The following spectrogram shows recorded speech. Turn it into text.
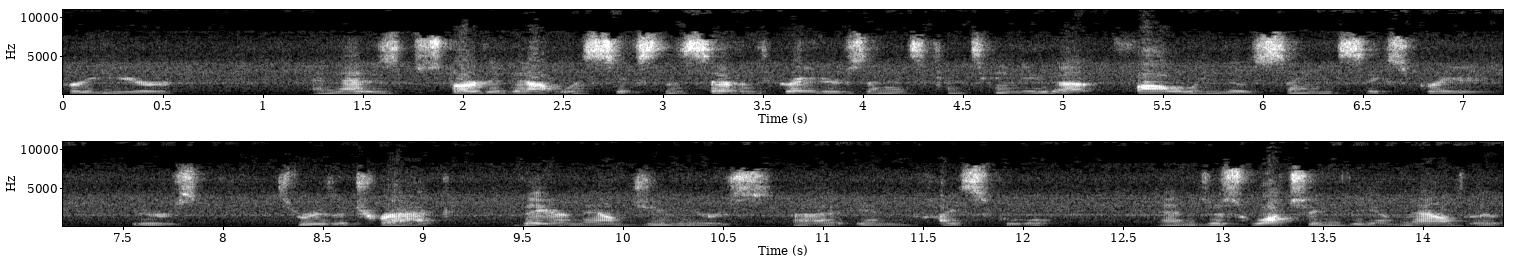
per year, and that has started out with sixth and seventh graders, and it's continued up following those same sixth graders through the track. They are now juniors uh, in high school, and just watching the amount of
